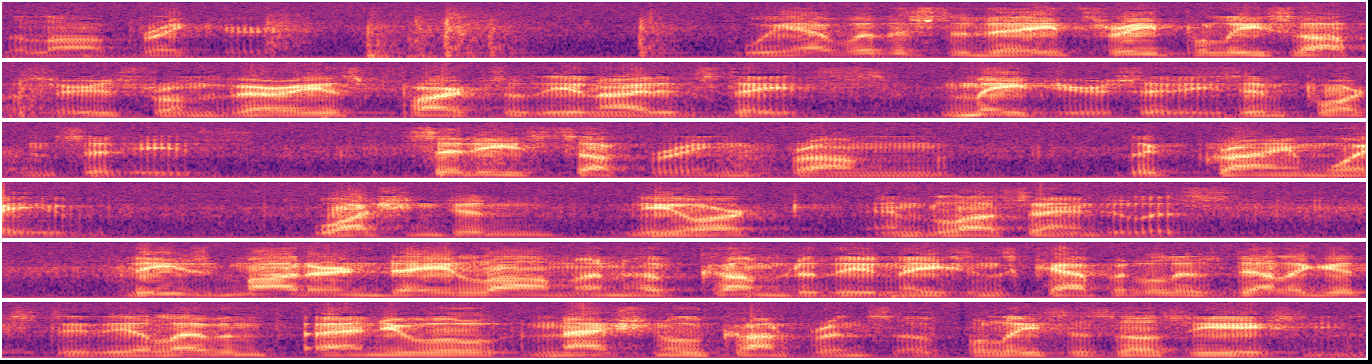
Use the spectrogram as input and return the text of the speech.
the lawbreaker. We have with us today three police officers from various parts of the United States, major cities, important cities, cities suffering from the crime wave, Washington, New York, and Los Angeles. These modern-day lawmen have come to the nation's capital as delegates to the 11th Annual National Conference of Police Associations,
